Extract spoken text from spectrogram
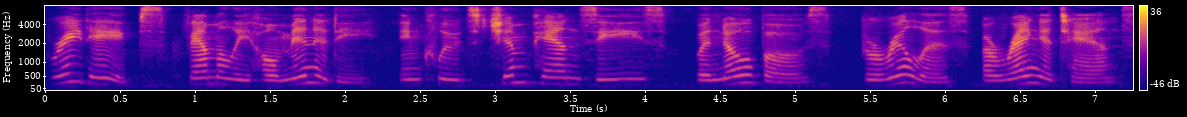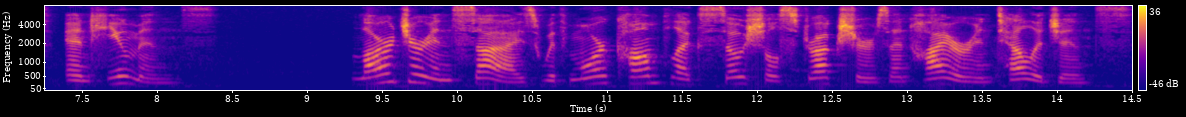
Great apes, family Hominidae, includes chimpanzees, bonobos, gorillas, orangutans, and humans. Larger in size with more complex social structures and higher intelligence.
